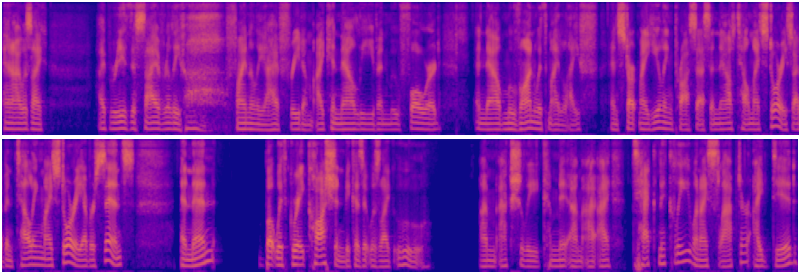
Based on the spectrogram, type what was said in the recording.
And I was like, I breathed a sigh of relief. Oh, finally, I have freedom. I can now leave and move forward and now move on with my life and start my healing process and now tell my story. So I've been telling my story ever since. And then, but with great caution because it was like, ooh, I'm actually commit. Um, I, I technically, when I slapped her, I did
